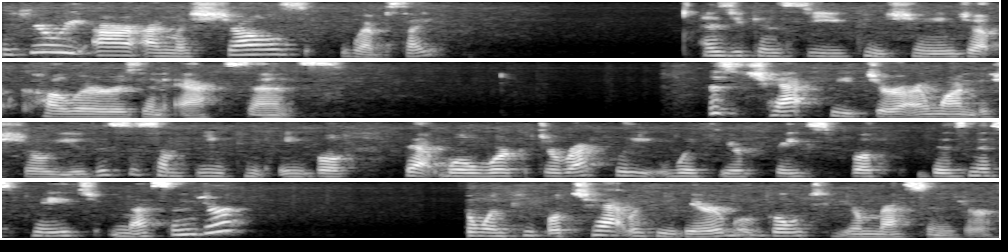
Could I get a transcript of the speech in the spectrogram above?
So here we are on Michelle's website. As you can see, you can change up colors and accents. This chat feature I wanted to show you, this is something you can enable that will work directly with your Facebook business page messenger. So when people chat with you there, it will go to your messenger.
